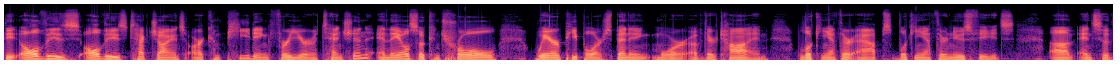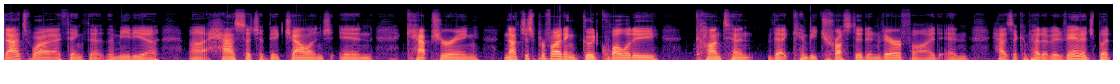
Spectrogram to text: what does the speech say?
The, all these all these tech giants are competing for your attention, and they also control where people are spending more of their time looking at their apps, looking at their news feeds. Um, and so that's why I think that the media uh, has such a big challenge in capturing, not just providing good quality content that can be trusted and verified and has a competitive advantage, but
